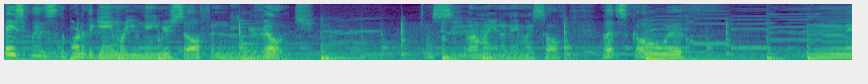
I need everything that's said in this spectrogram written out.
Basically, this is the part of the game where you name yourself and name your village. Let's see, what am I gonna name myself? Let's go with Milky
